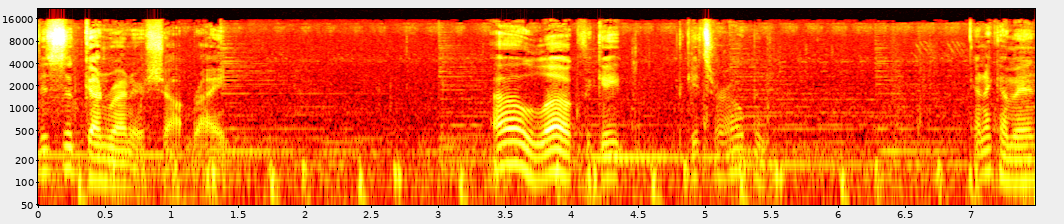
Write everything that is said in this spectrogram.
This is a gun runner shop, right? Oh, look, the gate, the gates are open. Can I come in?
